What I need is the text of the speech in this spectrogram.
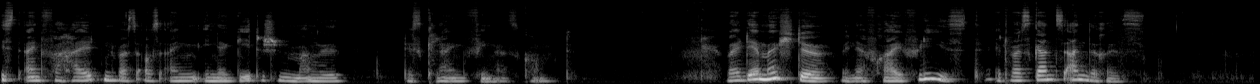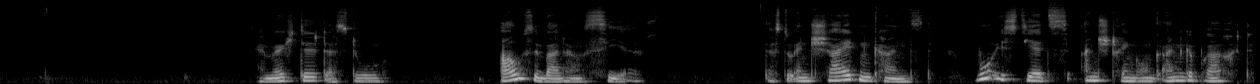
Ist ein Verhalten, was aus einem energetischen Mangel des kleinen Fingers kommt. Weil der möchte, wenn er frei fließt, etwas ganz anderes. Er möchte, dass du ausbalancierst, dass du entscheiden kannst, wo ist jetzt Anstrengung angebracht,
